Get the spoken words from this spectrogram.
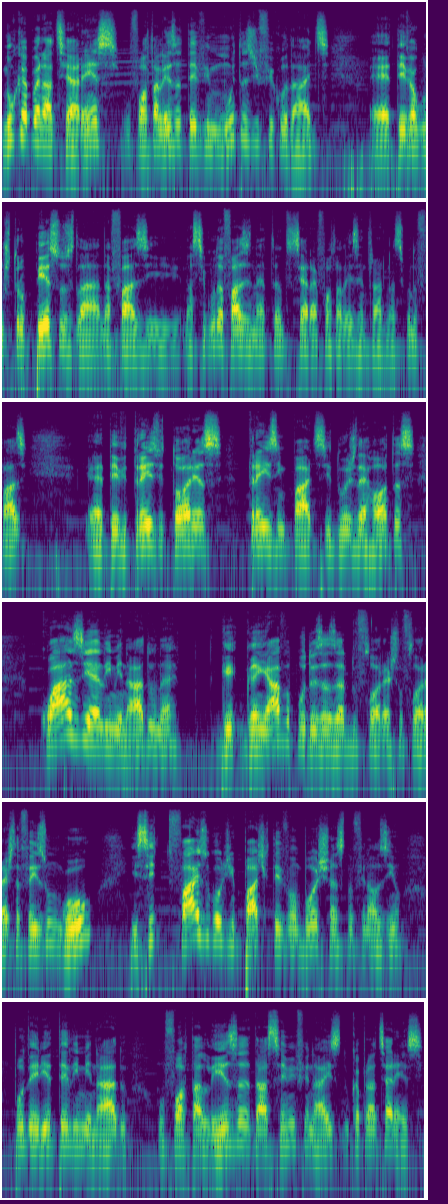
No Campeonato Cearense, o Fortaleza teve muitas dificuldades, eh, teve alguns tropeços lá na fase, na segunda fase, né? Tanto Ceará e Fortaleza entraram na segunda fase. Eh, teve três vitórias, três empates e duas derrotas. Quase é eliminado, né? Ga- Ganhava por 2 a 0 do Floresta. O Floresta fez um gol e se faz o gol de empate, que teve uma boa chance no finalzinho, poderia ter eliminado o Fortaleza das semifinais do Campeonato Cearense.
